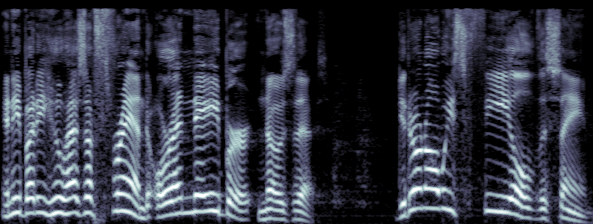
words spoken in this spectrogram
Anybody who has a friend or a neighbor knows this. You don't always feel the same,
